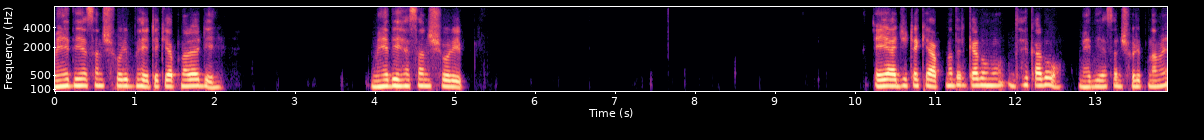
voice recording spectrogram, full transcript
মেহেদী হাসান শরীফ ভাই, এটা কি আপনার আইডি? মেহেদি হাসান শরীফ। এই আইডিটা কি আপনাদের কারও মধ্যে কারও? মেহেদি হাসান শরীফ নামে?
